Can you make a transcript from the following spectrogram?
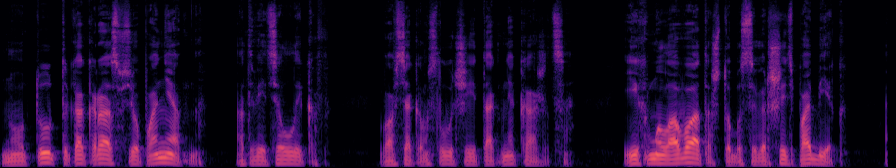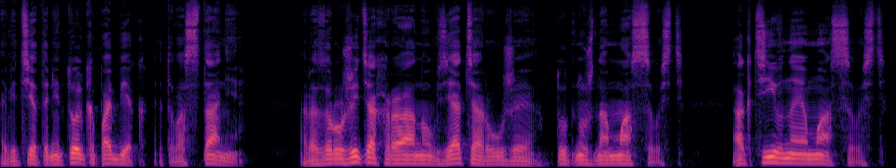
«Ну, тут-то как раз все понятно», — ответил Лыков. «Во всяком случае, так мне кажется. Их маловато, чтобы совершить побег. А ведь это не только побег, это восстание. Разоружить охрану, взять оружие. Тут нужна массовость. Активная массовость.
